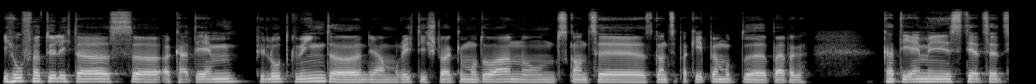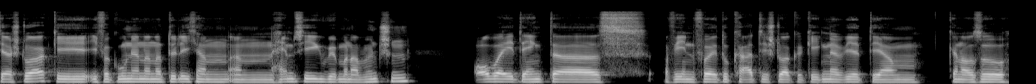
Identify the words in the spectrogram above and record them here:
Ich hoffe natürlich, dass äh, ein KTM-Pilot gewinnt. Äh, die haben richtig starke Motoren und das ganze, das ganze Paket bei, äh, bei der KTM ist derzeit sehr stark. Ich, ich vergune ihnen natürlich einen, einen Heimsieg, würde man auch wünschen. Aber ich denke, dass auf jeden Fall Ducati starker Gegner wird. Die haben genauso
